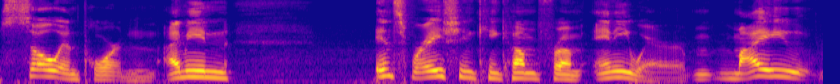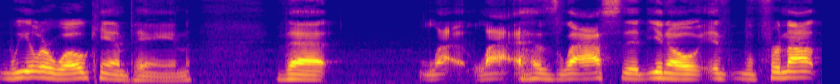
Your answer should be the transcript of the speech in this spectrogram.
so important. I mean, inspiration can come from anywhere. My Wheeler Woe campaign that la- la- has lasted, you know, if for not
